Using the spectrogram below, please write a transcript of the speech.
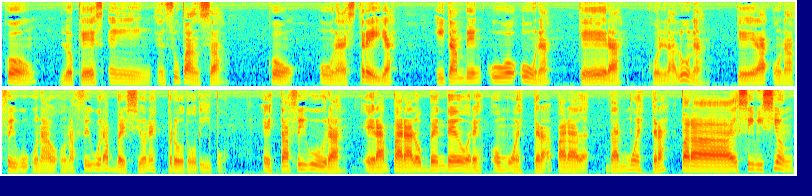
con lo que es en, su panza con una estrella y también hubo una que era con la luna que era una, figura versiones prototipo estas figuras eran para los vendedores o muestra para dar muestra para exhibición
